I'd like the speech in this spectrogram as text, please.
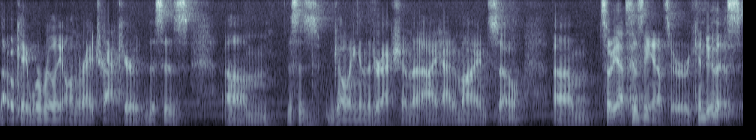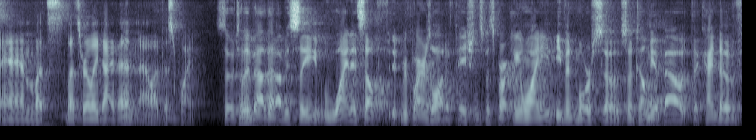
okay, we're really on the right track here. This is, um, this is going in the direction that I had in mind. So, um, so yes is the answer. We can do this, and let's let's really dive in now at this point. So tell me about that. Obviously, wine itself it requires a lot of patience, but sparkling wine even more so. So tell me about the kind of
